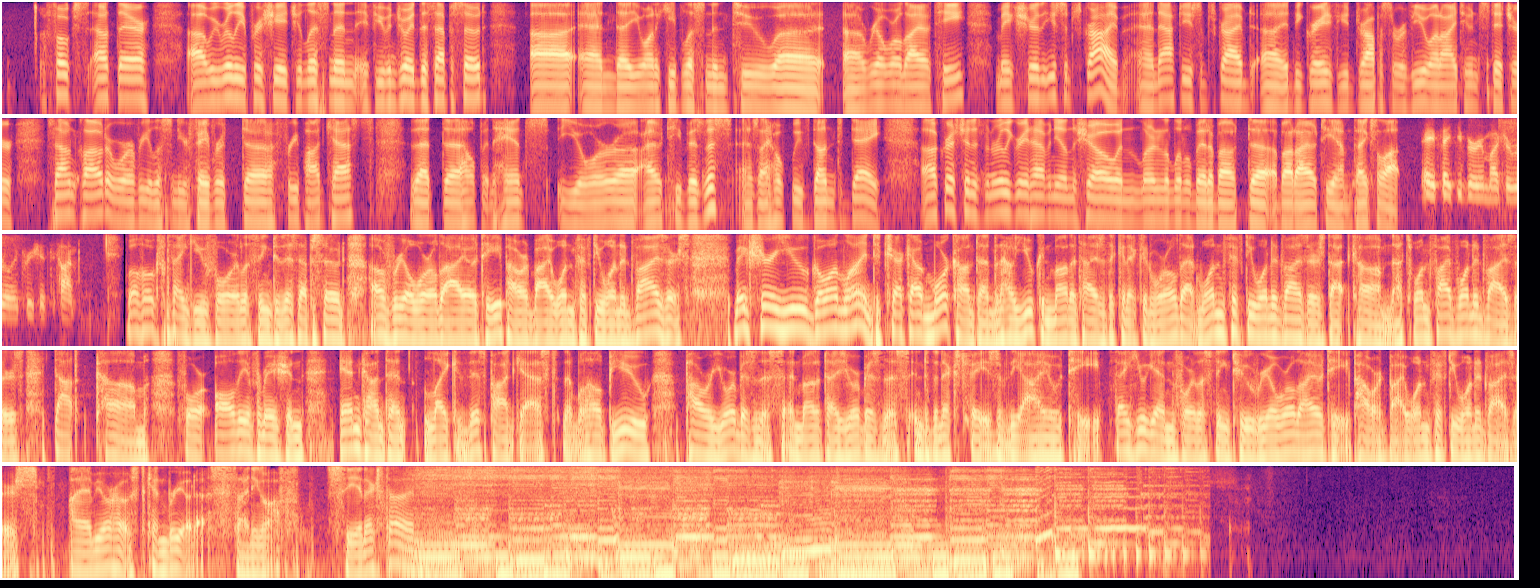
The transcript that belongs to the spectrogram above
folks out there, uh, we really appreciate you listening. If you've enjoyed this episode uh, and uh, you want to keep listening to uh, uh, Real World IoT, make sure that you subscribe. And after you subscribed, uh, it'd be great if you'd drop us a review on iTunes, Stitcher, SoundCloud, or wherever you listen to your favorite free podcasts. that help enhance your IoT business, as I hope we've done today. Christian, it's been really great having you on the show and learning a little bit about about IoTM. Thanks a lot. Hey, thank you very much. I really appreciate the time. Well, folks, thank you for listening to this episode of Real World IoT powered by 151 Advisors. Make sure you go online to check out more content on how you can monetize the connected world at 151advisors.com. That's 151advisors.com for all the information and content like this podcast that will help you power your business and monetize your business into the next phase of the IoT. Thank you again for listening to Real World IoT powered by 151 Advisors. I am your host, Ken Briodagh, signing off. See you next time.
